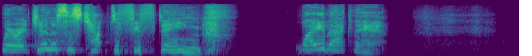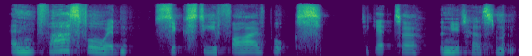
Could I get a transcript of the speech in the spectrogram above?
We're at Genesis chapter 15, way back there. And fast forward 65 books to get to the New Testament.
